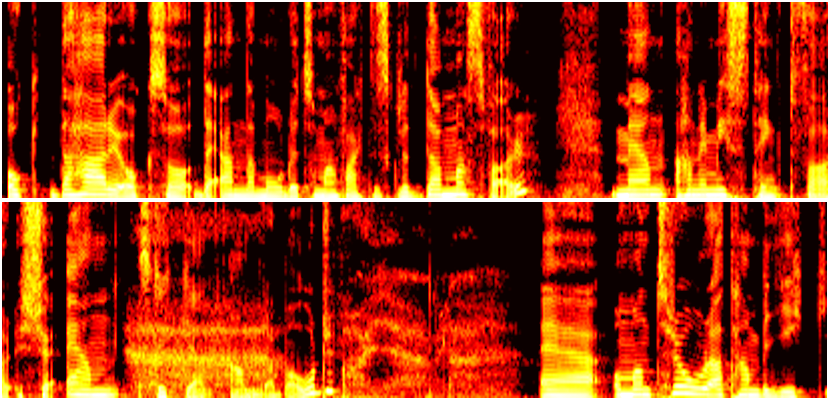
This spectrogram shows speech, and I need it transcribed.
och det här är också det enda mordet som han faktiskt skulle dömas för. Men han är misstänkt för 21 stycken andra mord. eh, och man tror att han begick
